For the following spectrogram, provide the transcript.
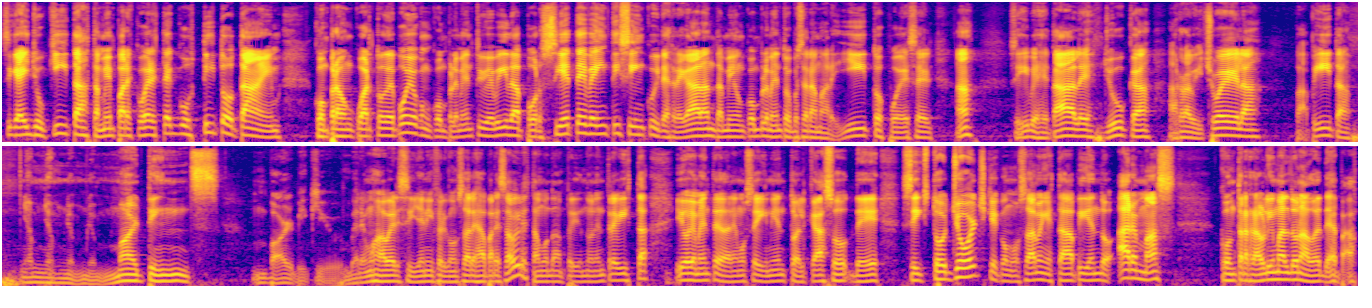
Así que hay yuquitas también para escoger este gustito time. Compras un cuarto de pollo con complemento y bebida por 7.25 y te regalan también un complemento puede ser amarillitos, puede ser, ah, sí, vegetales, yuca, arroz habichuela, papita. Martins Barbecue. Veremos a ver si Jennifer González aparece hoy. Le estamos pidiendo una entrevista y obviamente daremos seguimiento al caso de Sixto George, que como saben estaba pidiendo armas contra Raúl y Maldonado. Ah,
